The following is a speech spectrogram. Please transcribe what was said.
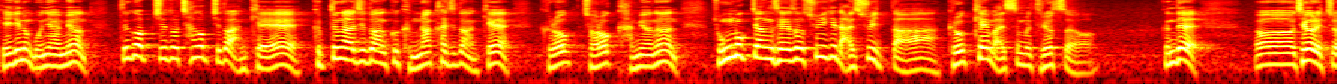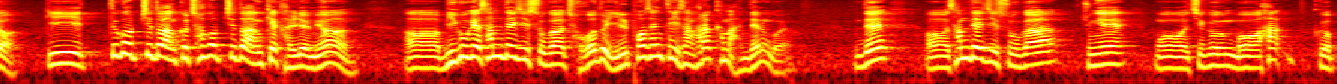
그 얘기는 뭐냐면 뜨겁지도 차갑지도 않게 급등하지도 않고 급락하지도 않게 그럭저럭 가면은 종목 장세에서 수익이 날 수 있다. 그렇게 말씀을 드렸어요. 근데 어 제가 그랬죠. 이 뜨겁지도 않고 차갑지도 않게 가려면 어 미국의 3대 지수가 적어도 1% 이상 하락하면 안 되는 거예요. 근데 어 3대 지수가 중에 뭐 지금 뭐 한 그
